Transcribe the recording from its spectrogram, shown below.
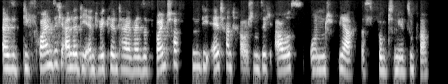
Also die freuen sich alle, die entwickeln teilweise Freundschaften, die Eltern tauschen sich aus und ja, das funktioniert super.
